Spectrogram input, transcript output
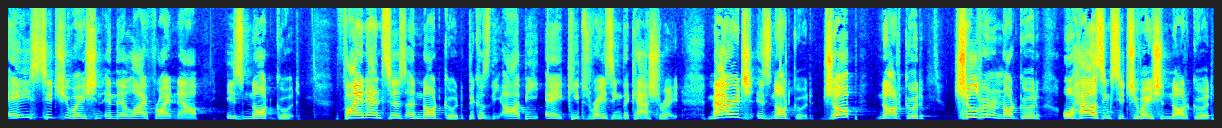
a situation in their life right now is not good. Finances are not good because the RBA keeps raising the cash rate. Marriage is not good. Job, not good. Children are not good. Or housing situation, not good.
